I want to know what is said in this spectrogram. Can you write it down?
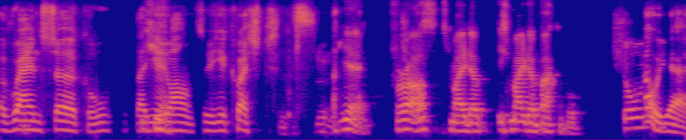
A round circle that you answer your questions. Yeah, for us, it's made her. It's made her backable. Sean, Oh yeah,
